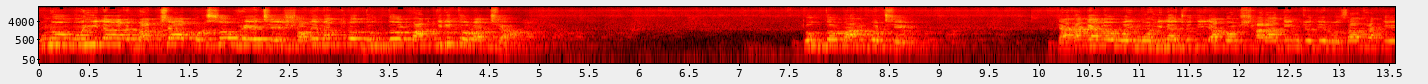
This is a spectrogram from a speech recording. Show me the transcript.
কোনো মহিলার বাচ্চা প্রসব হয়েছে, সবেমাত্র দুগ্ধ পানকৃত বাচ্চা। দুগ্ধ পান করছে। দেখা গেল ওই মহিলা যদি এখন সারাদিন যদি রোজা থাকে,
